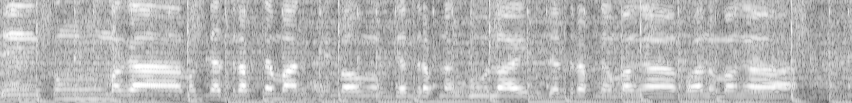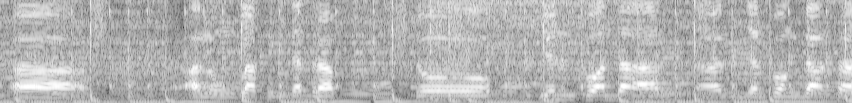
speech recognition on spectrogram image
Then kung maga magda-drop naman, halimbawa magda-drop ng gulay, magda-drop ng mga kung ano mga ah, anong klaseng da-drop. So, yun po ang daan. Uh, dyan po ang daan sa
